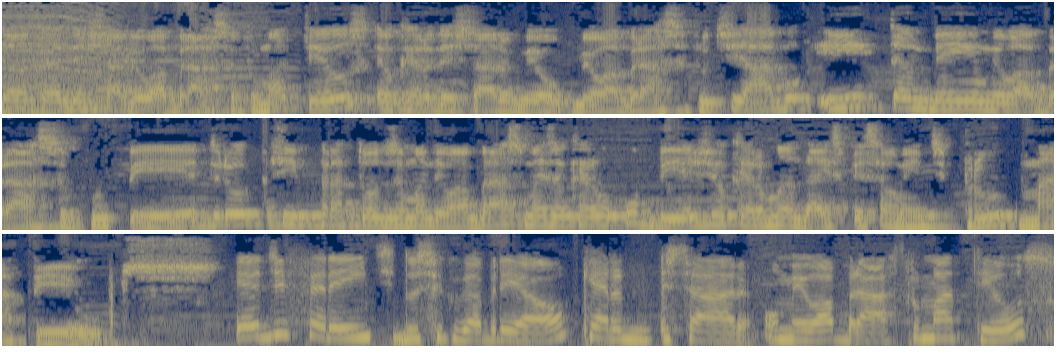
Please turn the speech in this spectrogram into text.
Então eu quero deixar meu abraço pro Matheus, eu quero deixar o meu, meu abraço pro Thiago e também o meu abraço pro Pedro, que pra todos eu mandei um abraço, mas eu quero o beijo, eu quero mandar especialmente pro Matheus. Eu, diferente do Chico Gabriel, quero deixar o meu abraço pro Matheus.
